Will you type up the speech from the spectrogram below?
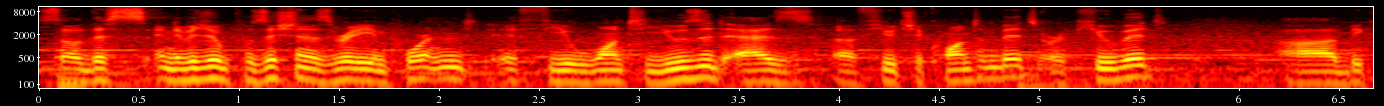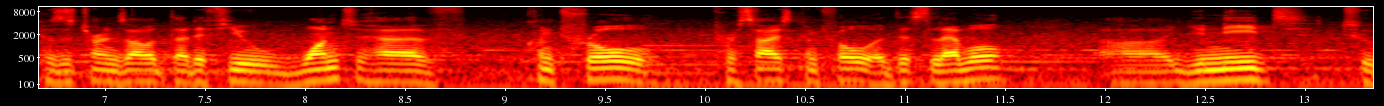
So this individual position is really important if you want to use it as a future quantum bit or qubit, uh, because it turns out that if you want to have control, precise control at this level, uh, you need to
